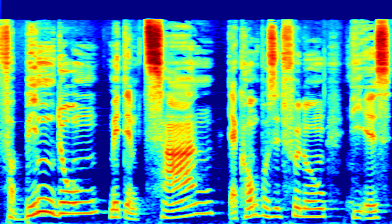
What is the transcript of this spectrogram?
Verbindung mit dem Zahn der Kompositfüllung, die ist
